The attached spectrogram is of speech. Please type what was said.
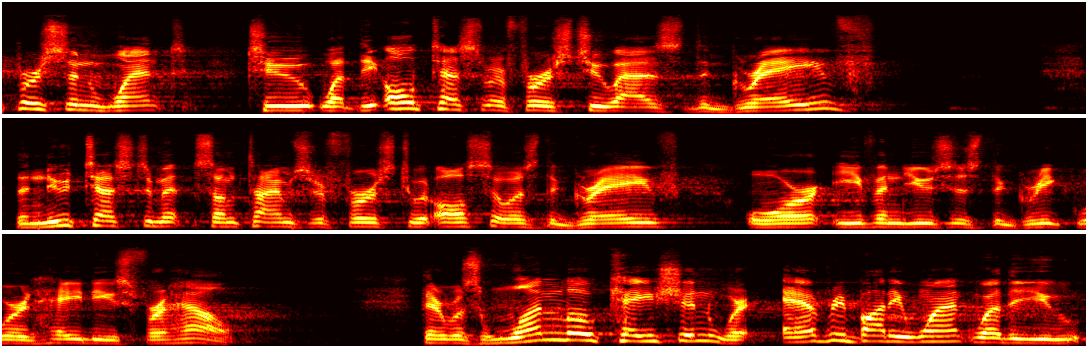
person went to what the Old Testament refers to as the grave. The New Testament sometimes refers to it also as the grave or even uses the Greek word Hades for hell. There was one location where everybody went, whether you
